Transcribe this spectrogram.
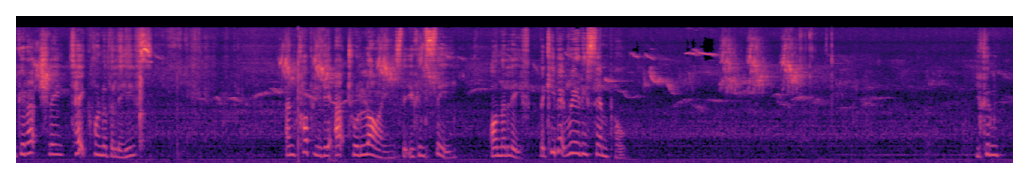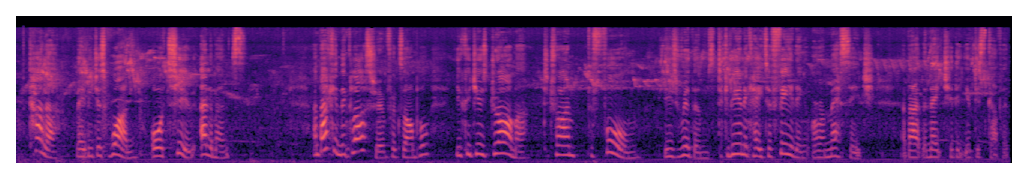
you could actually take one of the leaves and copy the actual lines that you can see on the leaf, but keep it really simple. You can colour maybe just one or two elements. And back in the classroom, for example, you could use drama to try and perform these rhythms to communicate a feeling or a message about the nature that you've discovered.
